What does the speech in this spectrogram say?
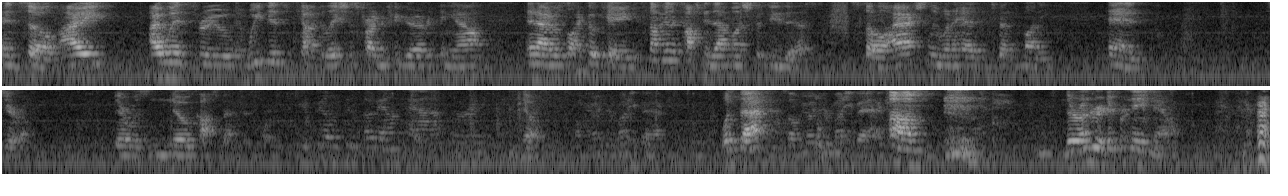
And so I, I went through and we did some calculations trying to figure everything out. And I was like, okay, it's not gonna cost me that much to do this. So I actually went ahead and spent the money and zero. There was no cost benefit for it. Your bills didn't go down half or anything. No. Tell me on your money back. What's that? Tell me on your money back. Um, they're under a different name now. Really?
